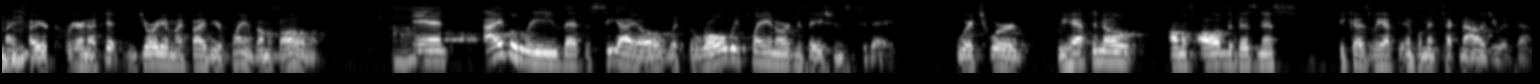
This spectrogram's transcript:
my Mhm. entire career, and I've hit majority of my five-year plans, almost all of them. Ah, And I believe that the CIO, with the role we play in organizations today, which we're we have to know almost all of the business because we have to implement technology with them.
